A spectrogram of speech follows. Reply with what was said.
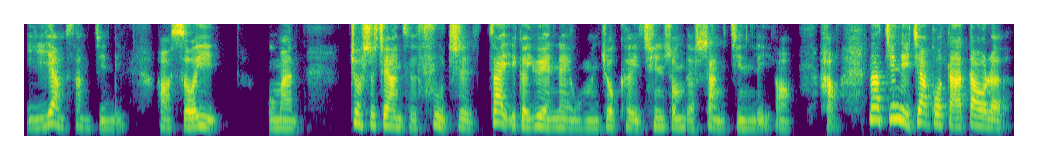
一样上经理。好、所以我们就是这样子复制，在一个月内，我们就可以轻松的上经理啊、好，那经理架构达到了，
